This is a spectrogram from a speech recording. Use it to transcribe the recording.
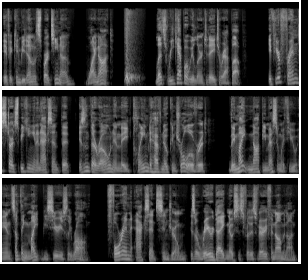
if it can be done with Spartina, why not? Let's recap what we learned today to wrap up. If your friend starts speaking in an accent that isn't their own and they claim to have no control over it, they might not be messing with you and something might be seriously wrong. Foreign accent syndrome is a rare diagnosis for this very phenomenon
